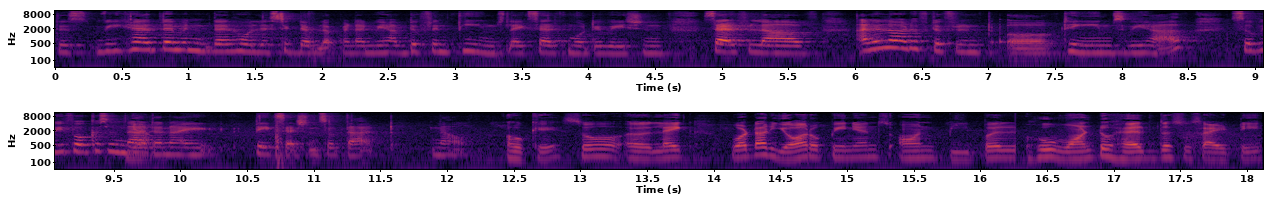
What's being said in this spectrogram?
this. We help them in their holistic development, and we have different themes like self motivation, self love, and a lot of different uh, themes we have. So we focus on that, Yeah. and I take sessions of that now. Okay, so uh, like, what are your opinions on people who want to help the society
